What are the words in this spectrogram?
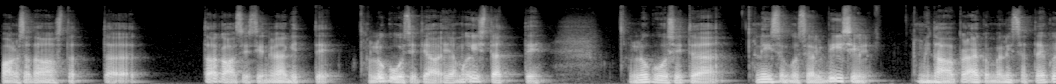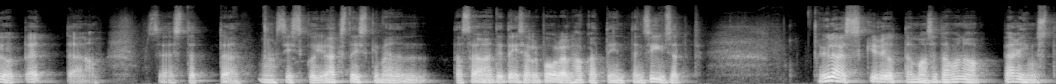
paarsada aastat äh, tagasi siin räägiti lugusid ja, ja mõisteti lugusid äh, niisugusel viisil, mida praegu me lihtsalt ei kujuta ette enam. sest et noh, siis kui üheksateistkümnenda sajandi teisel poolel hakati intensiivselt üles kirjutama seda vana pärimust,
